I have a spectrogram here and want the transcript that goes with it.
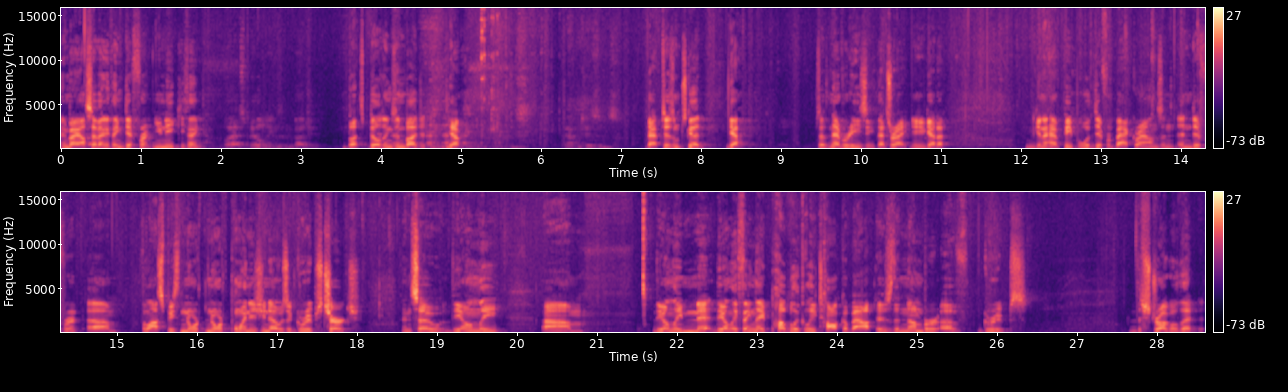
Anybody else have anything different, unique? You think? Well, that's buildings, and budget. Butts, buildings, and budget. Yep. Baptisms. Baptism's good. Yeah. So it's never easy. That's right. You got to you're going to have people with different backgrounds and, and different um, philosophies. North North Point, as you know, is a groups church, and so the only um, the only me- the only thing they publicly talk about is the number of groups. The struggle that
